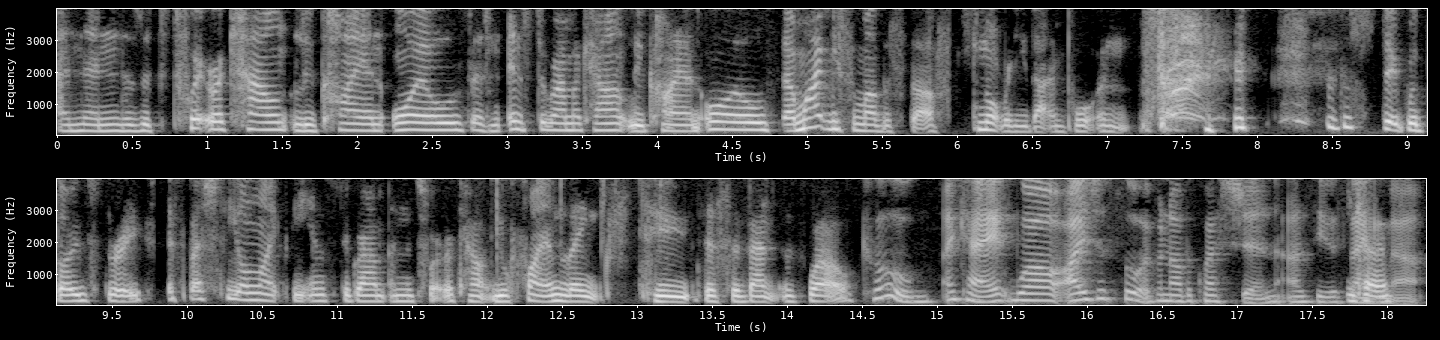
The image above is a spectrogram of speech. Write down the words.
And then there's a Twitter account, Lucayan Oils. There's an Instagram account, Lucayan Oils. There might be some other stuff. It's not really that important. So, so just stick with those three, especially on like the Instagram and the Twitter account. You'll find links to this event as well. Cool. Okay. Well, I just thought of another question as you were saying Okay. that,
